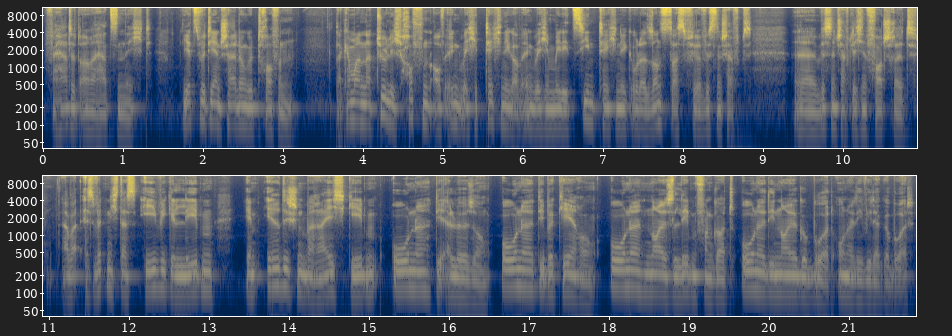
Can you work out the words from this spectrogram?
verhärtet eure Herzen nicht. Jetzt wird die Entscheidung getroffen. Da kann man natürlich hoffen auf irgendwelche Technik, auf irgendwelche Medizintechnik oder sonst was für Wissenschaft, äh, wissenschaftlichen Fortschritt. Aber es wird nicht das ewige Leben im irdischen Bereich geben ohne die Erlösung, ohne die Bekehrung, ohne neues Leben von Gott, ohne die neue Geburt, ohne die Wiedergeburt.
